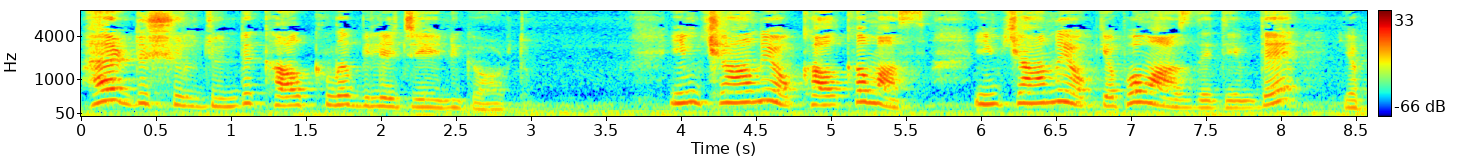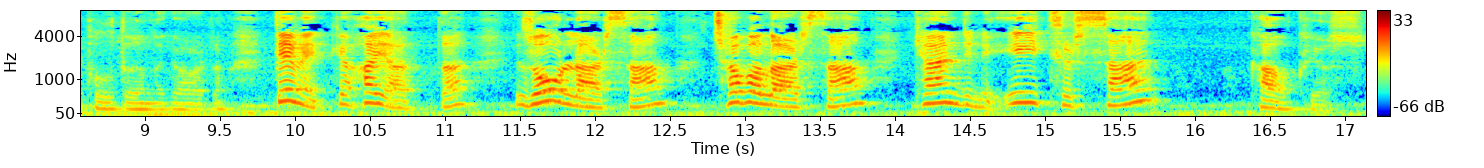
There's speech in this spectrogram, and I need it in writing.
her düşüldüğünde kalkılabileceğini gördüm. İmkanı yok, kalkamaz. İmkanı yok, yapamaz dediğimde yapıldığını gördüm. Demek ki hayatta zorlarsan, çabalarsan, kendini eğitirsen kalkıyorsun.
